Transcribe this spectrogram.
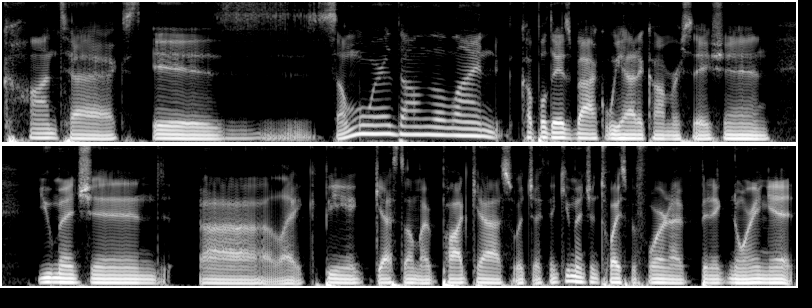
context is somewhere down the line, a couple days back, we had a conversation. You mentioned uh, like being a guest on my podcast, which I think you mentioned twice before, and I've been ignoring it.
